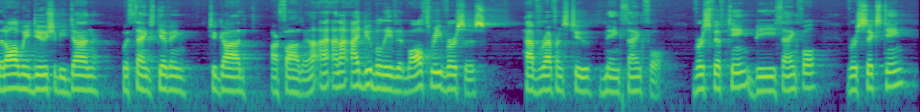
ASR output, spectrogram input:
that all we do should be done with thanksgiving to God our Father. And I, and I do believe that all three verses have reference to being thankful. Verse 15, be thankful. Verse 16,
